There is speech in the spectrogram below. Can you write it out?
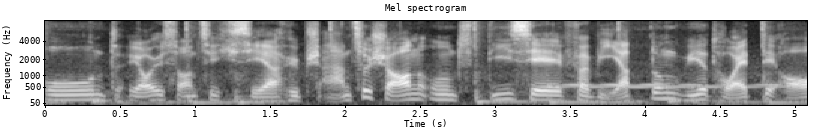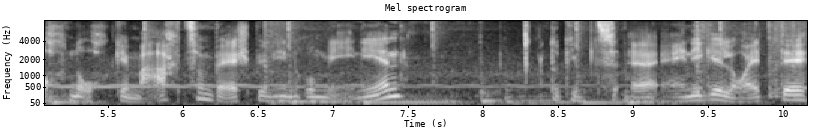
und ja, ist an sich sehr hübsch anzuschauen und diese Verwertung wird heute auch noch gemacht, zum Beispiel in Rumänien. Da gibt es äh, einige Leute,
